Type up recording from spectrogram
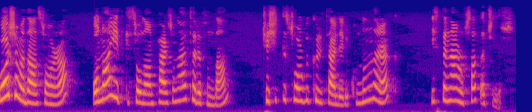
Bu aşamadan sonra onay yetkisi olan personel tarafından çeşitli sorgu kriterleri kullanılarak istenen ruhsat açılır.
